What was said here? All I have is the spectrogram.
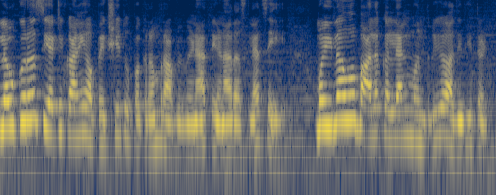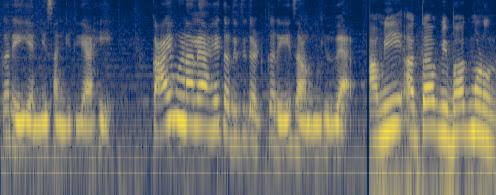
लवकरच या ठिकाणी अपेक्षित उपक्रम राबविण्यात येणार असल्याचे महिला व बालकल्याण मंत्री अदिती तटकरे यांनी सांगितले आहे. काय म्हणाले आहेत अदिती तटकरे जाणून घेऊया. आम्ही आता विभाग म्हणून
